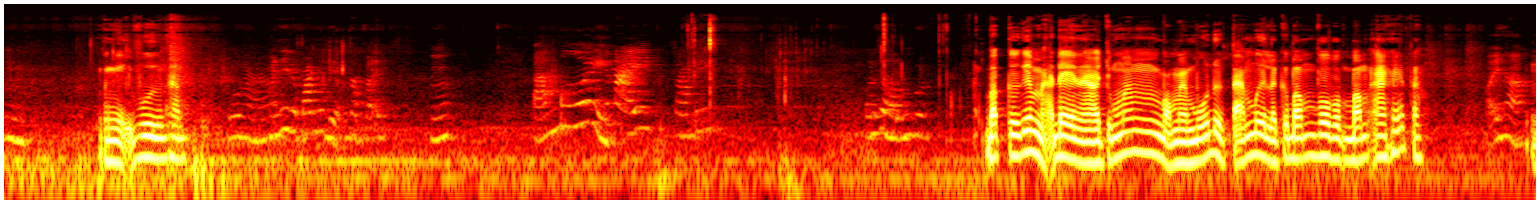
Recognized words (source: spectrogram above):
ừ. Mày nghĩ vui không Thanh? vui hả mày thi được bao nhiêu điểm thật vậy ừ. 80 cái này làm đi tới giờ luôn rồi Bất cứ cái mã đề nào chúng bọn mày muốn được 80 là cứ bấm vô bấm, bấm A hết tao. vậy hả Ừ.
